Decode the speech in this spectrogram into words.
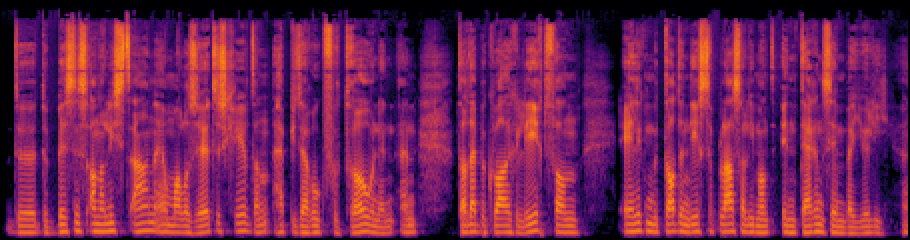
de, de business analyst aan om alles uit te schrijven, dan heb je daar ook vertrouwen in. En dat heb ik wel geleerd van eigenlijk moet dat in de eerste plaats al iemand intern zijn bij jullie. Hè.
